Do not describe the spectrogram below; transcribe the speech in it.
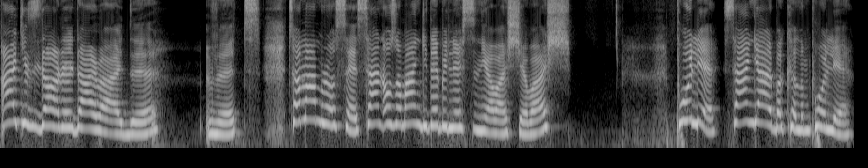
Herkes idare eder verdi. Evet. Tamam Rose sen o zaman gidebilirsin yavaş yavaş. Poli sen gel bakalım Poli.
